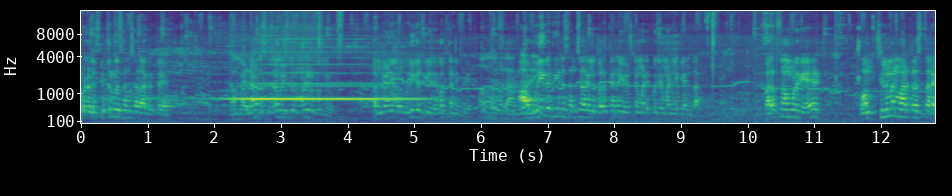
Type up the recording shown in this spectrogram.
ಒಳ್ಳೊಳ್ಳೆ ಸಿದ್ಧರುಗಳು ಸಂಚಾರ ಆಗುತ್ತೆ. ನಮ್ಮ ಎಲ್ಲಾರು ಸಿದ್ದರಾಮಯ್ಯ ನೋಡಿರ್ಬೋದು ನೀವು. ತಂಡೇಳಿ ಒಂದು ಉಳಿಗತಿ ಇದೆ ಗೊತ್ತಾ ನಿಮಗೆ? ಆ ಉಳಿಗದ್ಗಿನ ಸಂಚಾರ ಇಲ್ಲಿ ಬರುತ್ತೆ ಅಂತ ಯೋಚನೆ ಮಾಡಿ ಪೂಜೆ ಮಾಡ್ಲಿಕ್ಕೆ ಅಂತ. ಭರತ ಸ್ವಾಮಿಗಳಿಗೆ ಒಂದು ಚಿಲ್ಮನ್ ಮಾಡಿ ಕಳಿಸ್ತಾರೆ.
